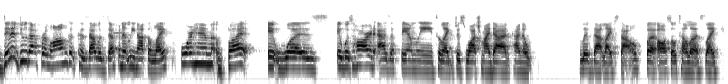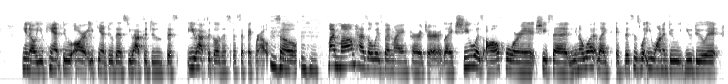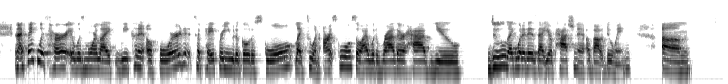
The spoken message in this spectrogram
didn't do that for long because that was definitely not the life for him, but it was it was hard as a family to like just watch my dad kind of live that lifestyle, but also tell us like, you know, you can't do art, you can't do this, you have to do this, you have to go this specific route. Mm-hmm, so mm-hmm. my mom has always been my encourager. Like she was all for it. She said, you know what, like if this is what you want to do, you do it. And I think with her, it was more like we couldn't afford to pay for you to go to school, like to an art school. So I would rather have you do like what it is that you're passionate about doing. Um,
